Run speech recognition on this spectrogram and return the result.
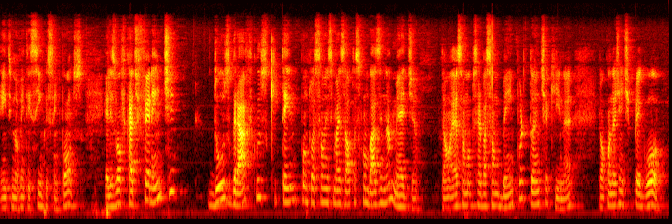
entre 95 e 100 pontos, eles vão ficar diferente dos gráficos que têm pontuações mais altas com base na média. Então, essa é uma observação bem importante aqui, né? Então, quando a gente pegou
